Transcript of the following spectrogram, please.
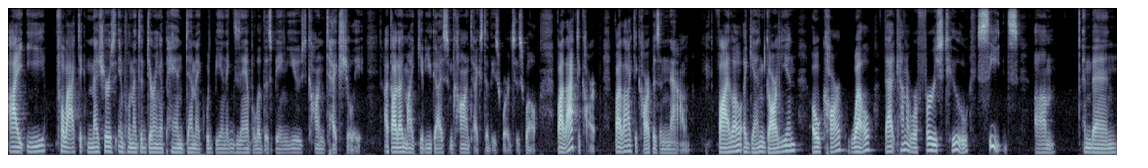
i.e., phylactic measures implemented during a pandemic would be an example of this being used contextually. I thought I might give you guys some context to these words as well. Phylacticarp. Phylacticarp is a noun. Philo, again, guardian. O carp, well, that kind of refers to seeds. Um, and then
